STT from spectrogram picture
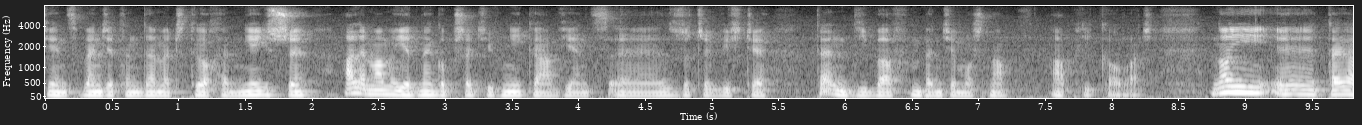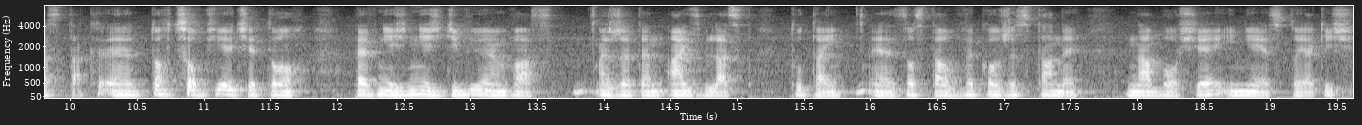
więc będzie ten damage trochę mniejszy, ale mamy jednego przeciwnika, więc e, rzeczywiście ten debuff będzie można aplikować. No i e, teraz tak, to co wiecie, to pewnie nie zdziwiłem Was, że ten Ice Blast tutaj został wykorzystany na bosie i nie jest to jakieś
